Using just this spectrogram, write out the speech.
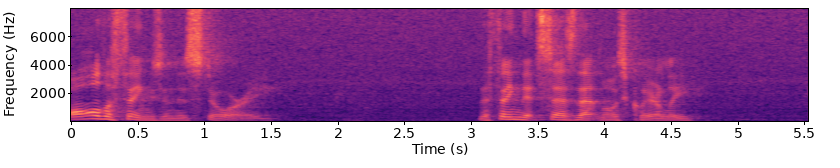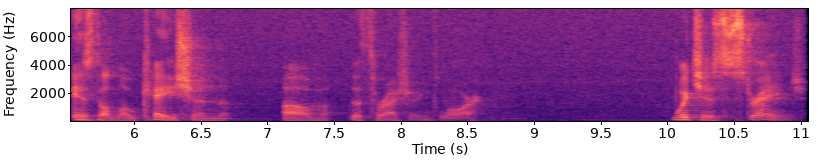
all the things in this story. The thing that says that most clearly is the location of the threshing floor, which is strange.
